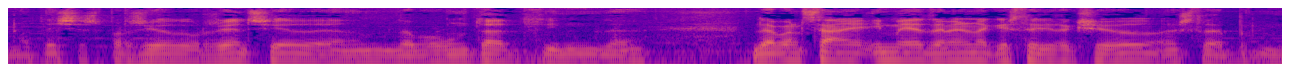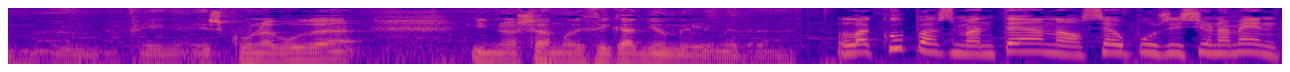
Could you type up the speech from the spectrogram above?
La mateixa expressió d'urgència, de, de voluntat de, d'avançar immediatament en aquesta direcció està, en fi, és coneguda i no s'ha modificat ni un mil·límetre. La CUP es manté en el seu posicionament.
